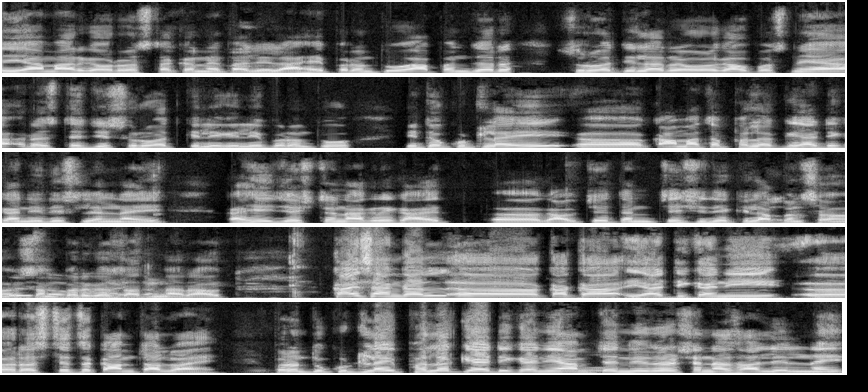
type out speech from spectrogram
या मार्गावर रस्ता करण्यात आलेला आहे. परंतु आपण जर सुरुवातीला रवळगावपासून या रस्त्याची सुरुवात केली गेली परंतु इथं कुठलाही कामाचा फलक या ठिकाणी दिसलेला नाही. काही ज्येष्ठ नागरिक आहेत गावचे त्यांच्याशी देखील आपण संपर्क साधणार आहोत. काय सांगाल काका? या ठिकाणी रस्त्याचं काम चालू आहे. परंतु कुठलाही फलक या ठिकाणी आमच्या निदर्शनास आलेलं नाही.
